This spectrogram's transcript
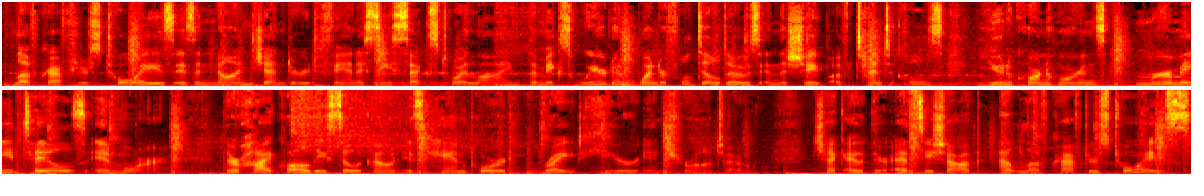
Lovecrafters Toys is a non gendered fantasy sex toy line that makes weird and wonderful dildos in the shape of tentacles, unicorn horns, mermaid tails, and more. Their high quality silicone is hand poured right here in Toronto. Check out their Etsy shop at Lovecrafters Toys.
